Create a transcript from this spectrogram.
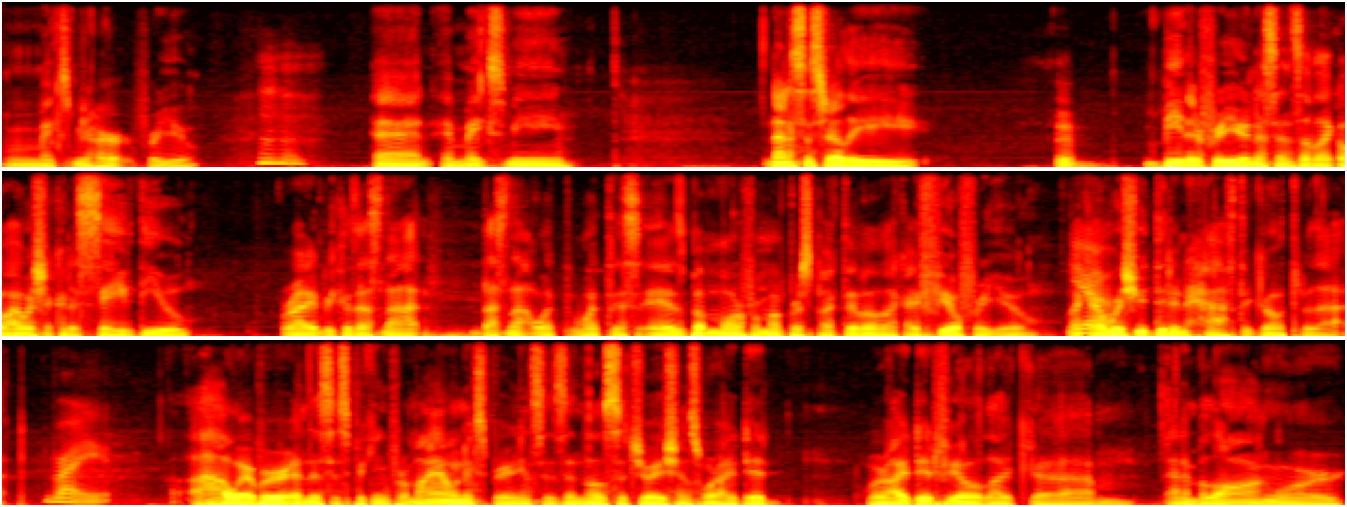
makes me hurt for you. Hmm and it makes me not necessarily uh, be there for you in a sense of like oh i wish i could have saved you right? Because that's not that's not what what this is but more from a perspective of like i feel for you. Like i wish you didn't have to go through that. Right. however and this is speaking from my own experiences in those situations where i did where i did feel like um i didn't belong or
